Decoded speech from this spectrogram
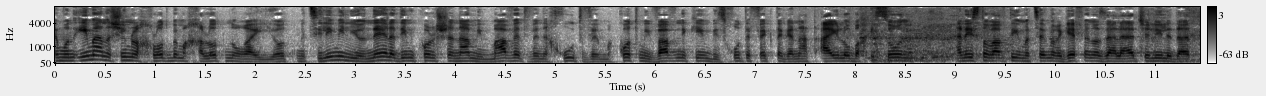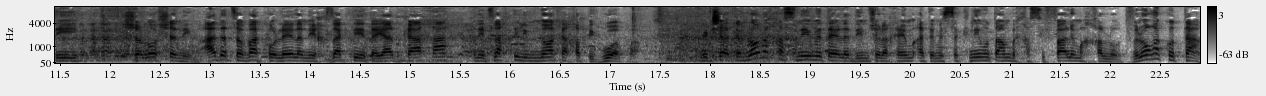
הם מונעים מאנשים לחלות במחלות נוראיות, מצילים מיליוני ילדים כל שנה ממוות ונכות ומכות מבבניקים בזכות אפקט הגנת איילו בחיסון. אני הסתובבתי עם הצמר גפן הזה על היד שלי, לדעתי, שלוש שנים. עד הצבא כולל אני החזקתי את היד ככה, אני הצלחתי למנוע ככה פיגוע פעם. וכשאתם לא מחסנים את הילדים שלכם, אתם מסכנים אותם בחשיפה למחלות. ולא רק אותם,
